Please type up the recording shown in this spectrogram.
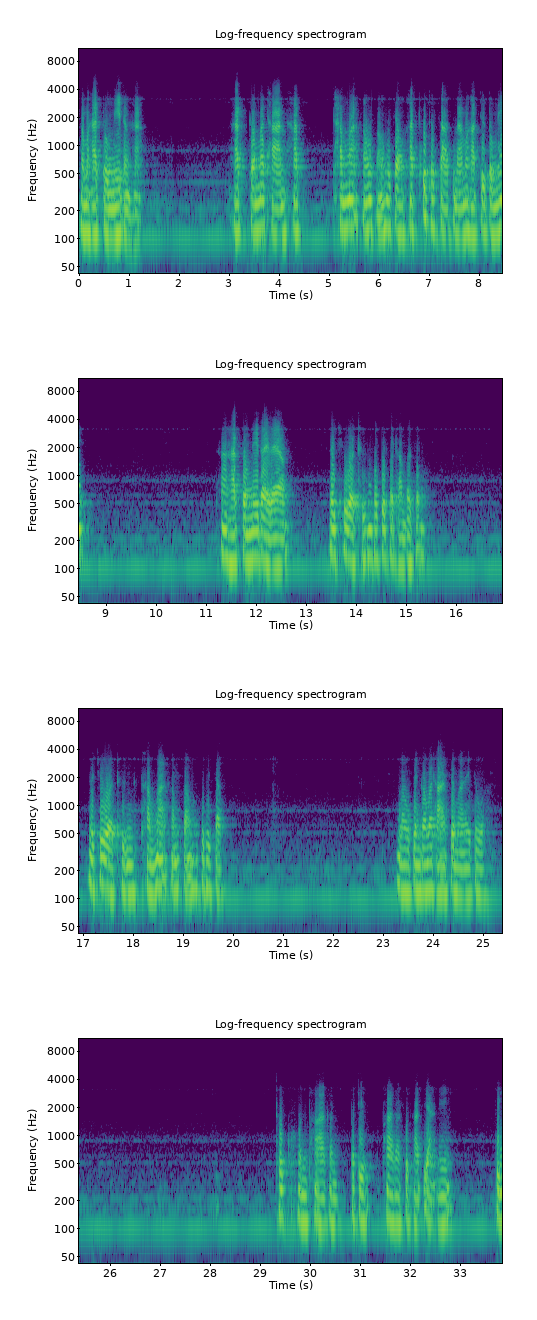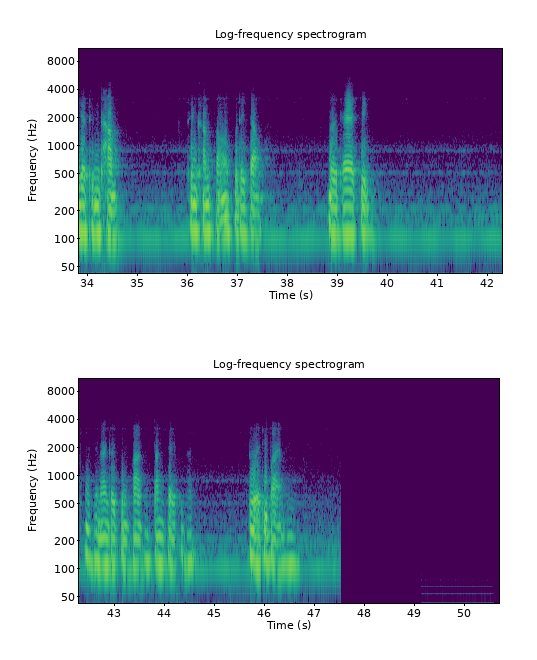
กรรมหัดตรงนี้ต่างหากหัดกรรมฐานหัด ธรรมะของสองพระเจ้า หัดพุทธศาสนามาหัดอยู่ตรงนี้ ถ้าหัดตรงนี้ได้แล้ว ได้เชื่อว่าถึงพระพุทธธรรมพระสงฆ์ได้เชื่อว่าถึงธรรมะคำสอนของพระพุทธเจ้า เราเป็นกรรมฐานขึ้นมาในตัว ทุกคนพากันปฏิพากันฝึกหัดอย่างนี้ จึงจะถึงธรรม เป็นคำสอนพระพุทธเจ้าโดยแท้จริง เพราะฉะนั้นก็จงพาตั้งใจพุทธะดโดยอธิบายมัน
